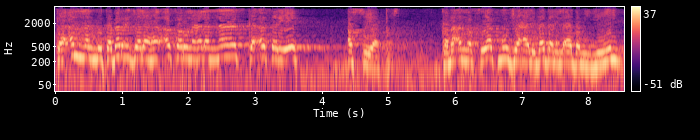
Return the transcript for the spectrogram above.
كأن المتبرج لها أثر على الناس كأثر إيه؟ الصياد كما أن الصيات موجع لبدن الآدميين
